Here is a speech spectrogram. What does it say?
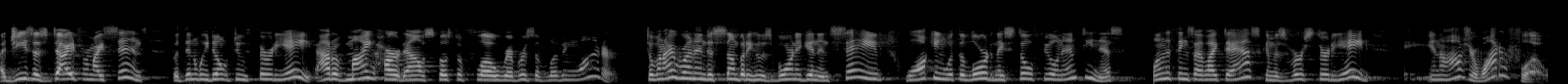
Uh, Jesus died for my sins. But then we don't do 38. Out of my heart now is supposed to flow rivers of living water. So when I run into somebody who's born again and saved, walking with the Lord, and they still feel an emptiness, one of the things I like to ask them is verse 38 you know, how's your water flow?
